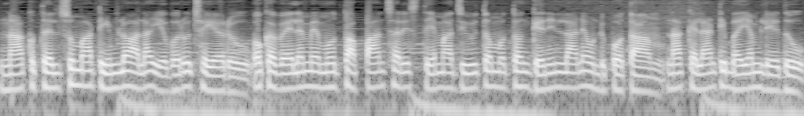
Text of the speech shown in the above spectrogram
నాకు తెలుసు మా టీంలో అలా ఎవరూ చేయరు. ఒకవేళ మేము తప్పాన్సరిస్తే మా జీవితం మొత్తం గెనిన్లానే ఉండిపోతాం. నాకు ఎలాంటి భయం లేదు.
